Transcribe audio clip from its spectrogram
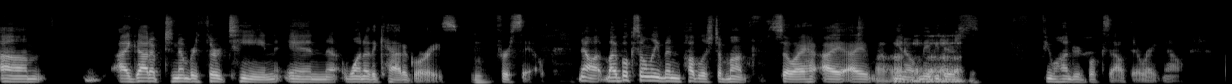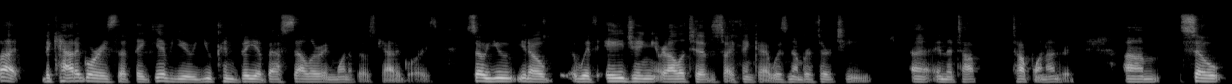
um, I got up to number 13 in one of the categories Mm. for sale. Now my book's only been published a month, so I, I, I you know, maybe there's a few hundred books out there right now. But the categories that they give you, you can be a bestseller in one of those categories. So you, you know, with aging relatives, I think I was number 13 uh, in the top top 100. Um, so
